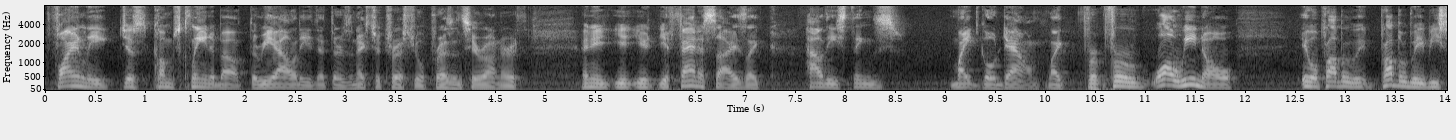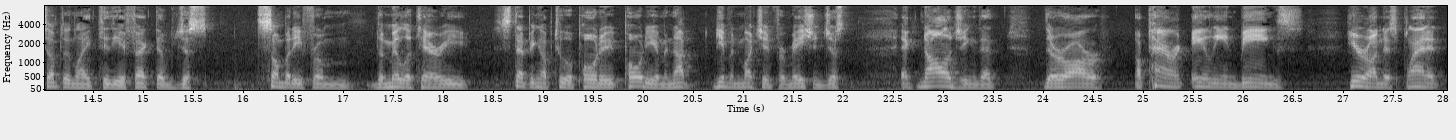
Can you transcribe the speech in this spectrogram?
finally just comes clean about the reality that there's an extraterrestrial presence here on Earth, and you you, you fantasize like how these things might go down. Like for for all we know, it will probably probably be something like to the effect of just somebody from the military stepping up to a podi- podium and not giving much information, just acknowledging that there are apparent alien beings here on this planet.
